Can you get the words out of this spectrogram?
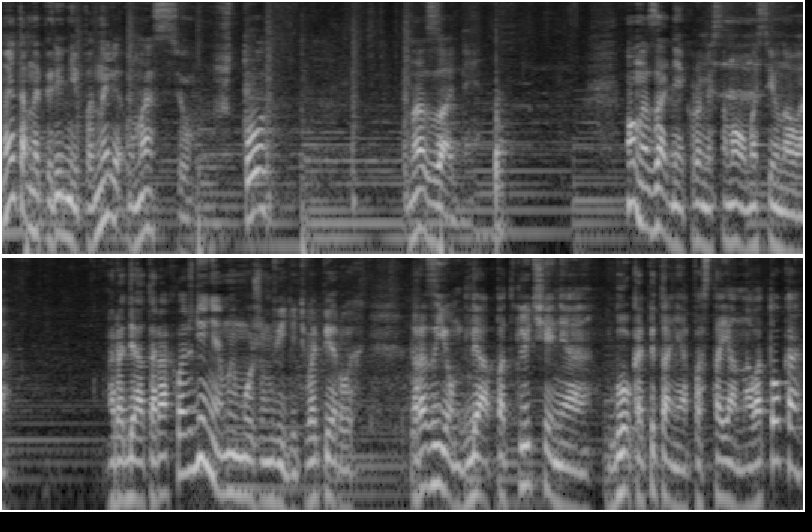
На этом на передней панели у нас все. Что на задней? Ну, на задней, кроме самого массивного радиатора охлаждения, мы можем видеть, во-первых, разъем для подключения блока питания постоянного тока,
